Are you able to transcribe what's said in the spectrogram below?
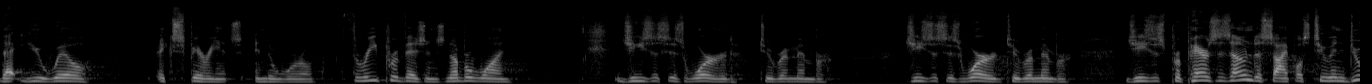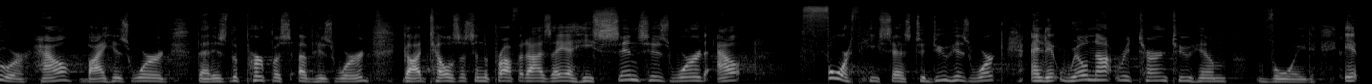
that you will experience in the world. Three provisions. Number one, Jesus' word to remember. Jesus' word to remember. Jesus prepares his own disciples to endure. How? By his word. That is the purpose of his word. God tells us in the prophet Isaiah, he sends his word out forth, he says, to do his work, and it will not return to him void. It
